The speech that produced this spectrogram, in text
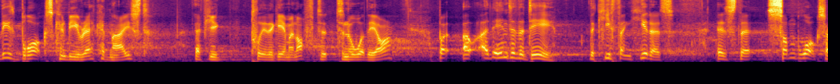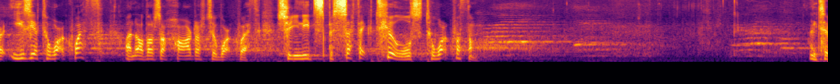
these blocks can be recognized if you play the game enough to, to know what they are. But uh, at the end of the day, the key thing here is, is that some blocks are easier to work with and others are harder to work with. So you need specific tools to work with them. And to,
